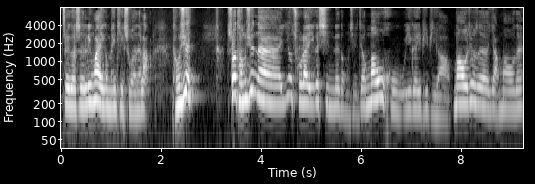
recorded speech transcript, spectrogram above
这个是另外一个媒体说的了。腾讯说，腾讯呢又出来一个新的东西，叫猫呼一个 A P P 啊。猫就是养猫的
